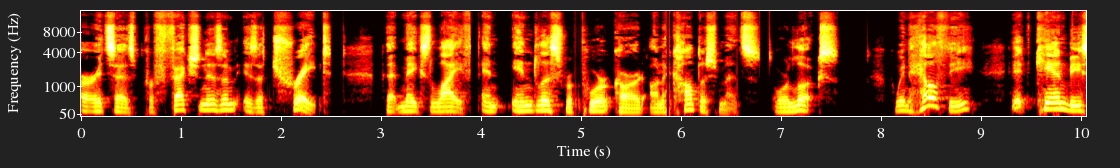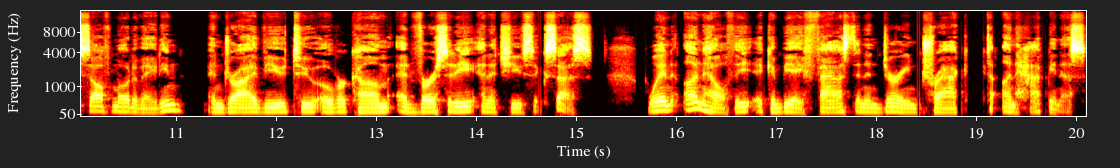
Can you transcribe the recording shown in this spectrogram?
or it says, perfectionism is a trait that makes life an endless report card on accomplishments or looks. When healthy, it can be self motivating and drive you to overcome adversity and achieve success. When unhealthy, it can be a fast and enduring track to unhappiness.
